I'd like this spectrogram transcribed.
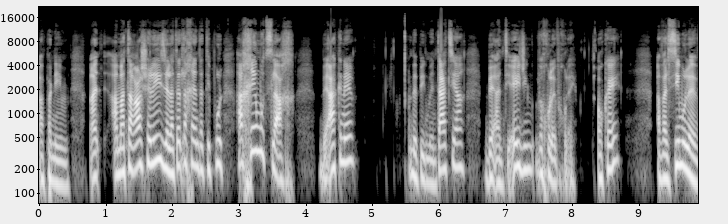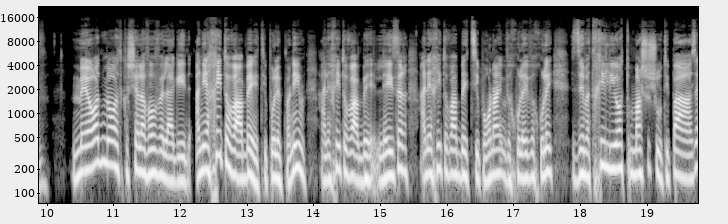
הפנים. המטרה שלי זה לתת לכם את הטיפול הכי מוצלח באקנה, בפיגמנטציה, ב anti-aging וכולי וכולי, אוקיי? אבל שימו לב, מאוד מאוד קשה לבוא ולהגיד, אני הכי טובה בטיפולי פנים, אני הכי טובה בלייזר, אני הכי טובה בציפורניים וכולי וכולי. זה מתחיל להיות משהו שהוא טיפה זה.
